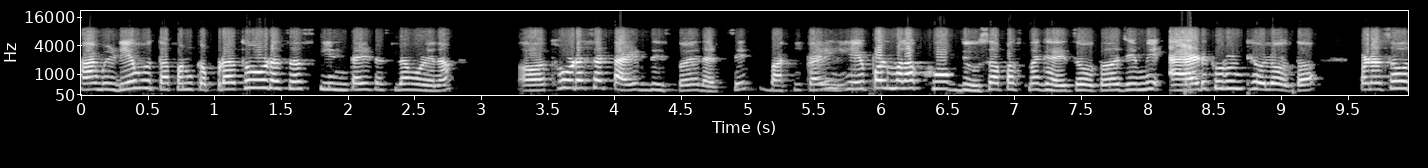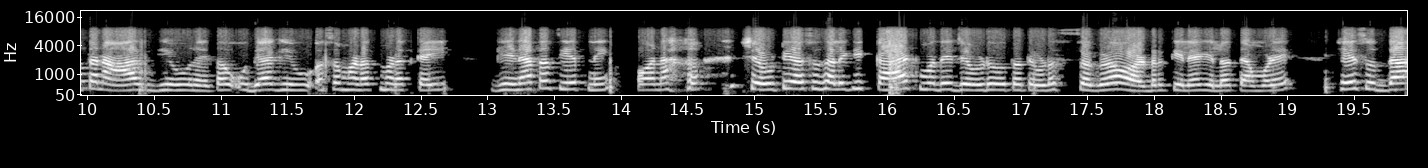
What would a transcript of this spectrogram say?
हा मीडियम होता पण कपडा थोडासा स्किन टाईट असल्यामुळे ना थोडासा टाईट दिसतोय दॅट्स इट बाकी काही हे पण मला खूप दिवसापासून घ्यायचं होतं जे मी ऍड करून ठेवलं होतं. पण असं होतं ना आज घेऊ नाही तर उद्या घेऊ असं म्हणत म्हणत काही घेण्यातच येत नाही. पण शेवटी असं झालं की कार्टमध्ये जेवढं होतं तेवढं सगळं ऑर्डर केलं गेलं. त्यामुळे हे सुद्धा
